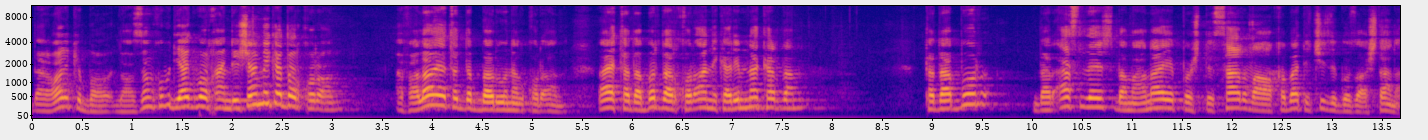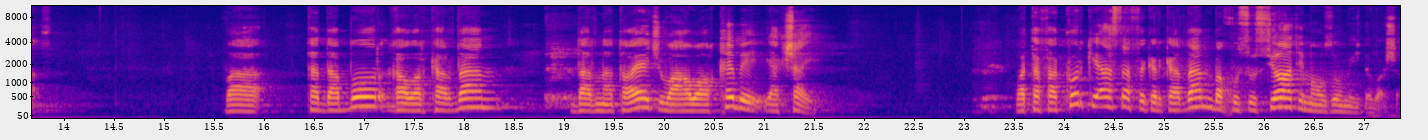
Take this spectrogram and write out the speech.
در حالی که با لازم خوب یک بار اندیشه میکرد در قرآن. افلا یتدبرون القرآن؟ آیا تدبر در قرآن کریم نکردن؟ تدبر در اصلش به معنای پشت سر و عاقبت چیز گذاشتن است. و تدبر غور کردن در نتایج و عواقب یک شی. و تفکر که است فکر کردن به خصوصیات موضوع میده باشد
